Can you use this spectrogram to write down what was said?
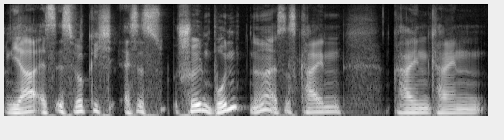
Ja, es ist wirklich, es ist schön bunt, ne? Es ist kein, kein, kein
